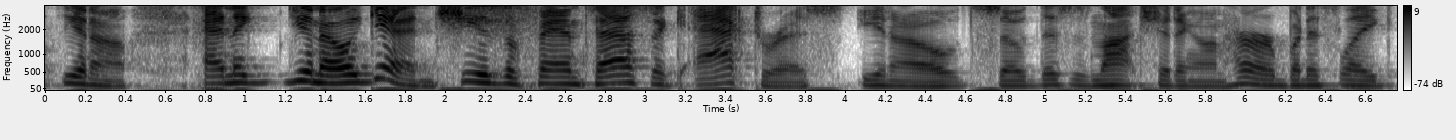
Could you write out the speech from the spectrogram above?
right. you know. And it, you know, again, she is a fantastic actress, you know. So this is not shitting on her, but it's like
